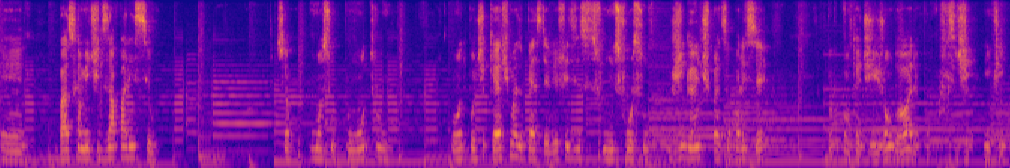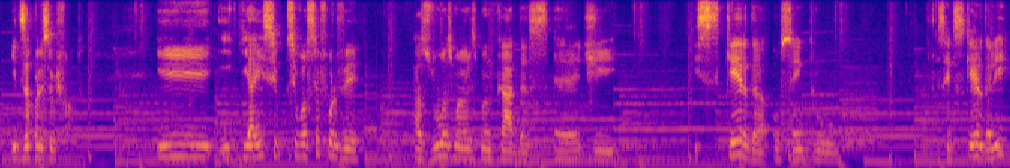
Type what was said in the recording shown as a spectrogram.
é, basicamente desapareceu. Isso é um um outro, um outro podcast, mas o PSDB fez um esforço gigante para desaparecer por conta de João Dória, por conta de, enfim, e desapareceu de fato. E, e, e aí, se, se você for ver as duas maiores bancadas é, de esquerda ou centro centro-esquerda ali,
